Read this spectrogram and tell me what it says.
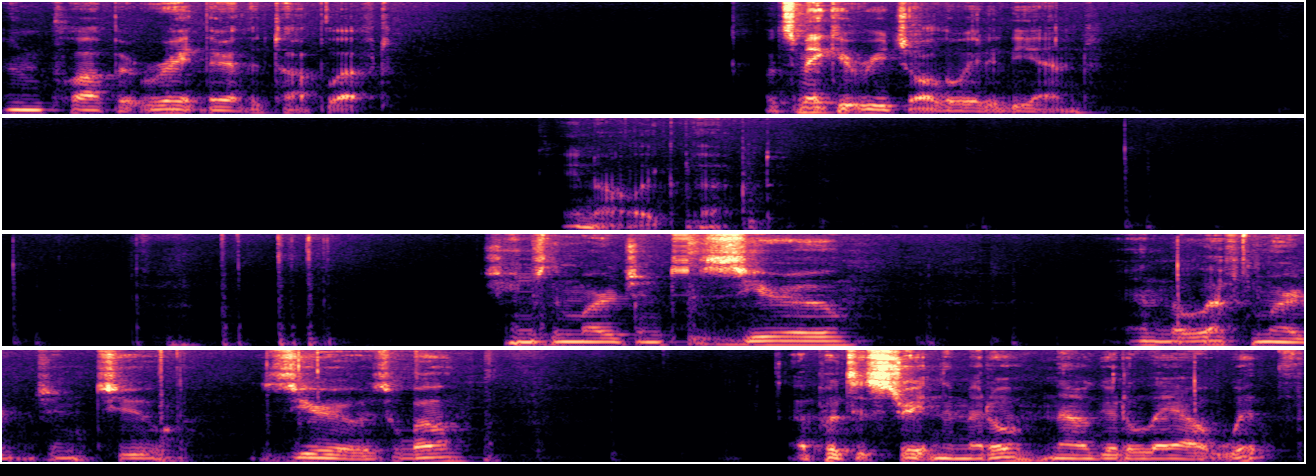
and plop it right there at the top left. Let's make it reach all the way to the end. Okay, not like that. Change the margin to zero and the left margin to zero as well. That puts it straight in the middle. Now go to layout width,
